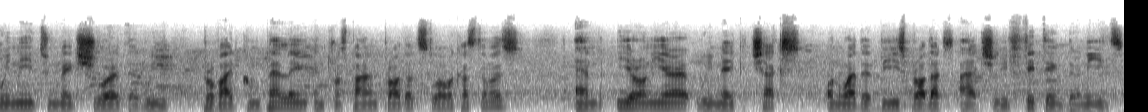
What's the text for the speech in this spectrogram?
we need to make sure that we provide compelling and transparent products to our customers and year on year we make checks on whether these products are actually fitting their needs.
